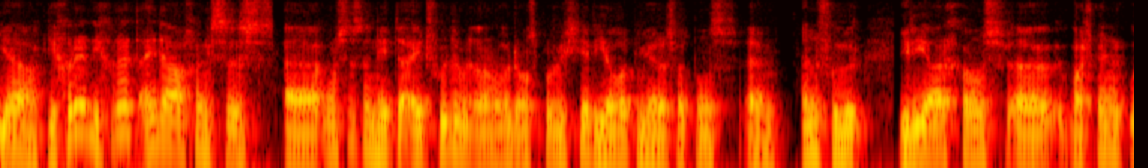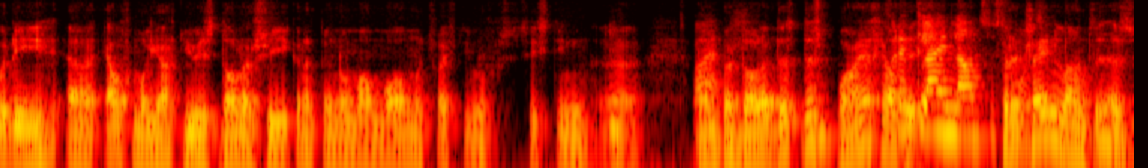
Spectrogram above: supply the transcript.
Ja, die groot die groot uitdagings is uh ons is 'n nette uitvoerder met ander woorde ons produseer heelwat meer as wat ons ehm um, invoer. Hierdie jaar gaan ons uh waarskynlik oor die uh 11 miljard US dollars, so jy kan dit nou normaal met 15 of 16 uh rand per dollar. Dis dis baie geld vir 'n klein land soos vir 'n klein land is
